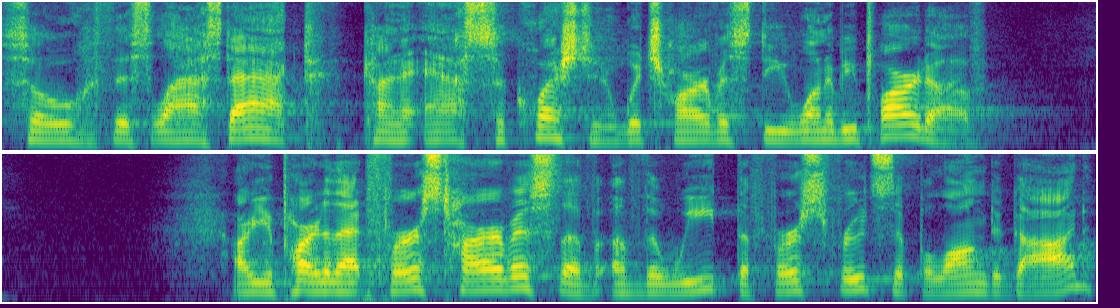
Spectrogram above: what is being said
So, this last act kind of asks a question which harvest do you want to be part of? Are you part of that first harvest of, of the wheat, the first fruits that belong to God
